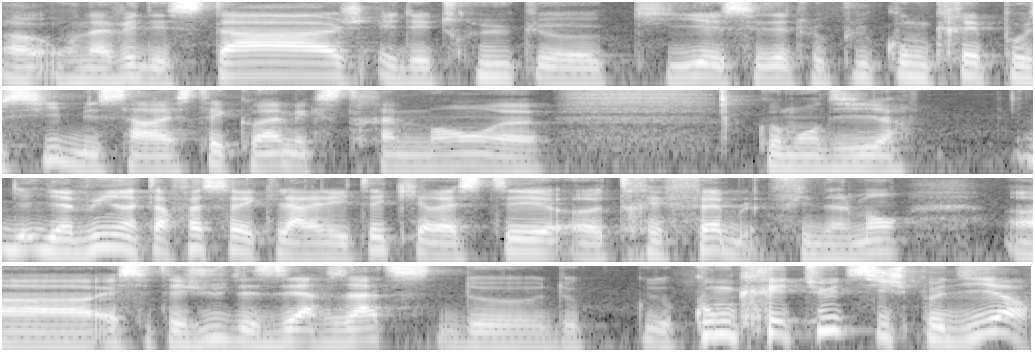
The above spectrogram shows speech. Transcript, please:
Euh, on avait des stages et des trucs euh, qui essaient d'être le plus concret possible, mais ça restait quand même extrêmement, comment dire, il y avait une interface avec la réalité qui restait très faible finalement, et c'était juste des ersatz de, concrétude, si je peux dire,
